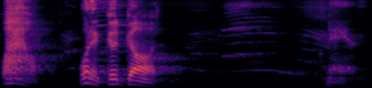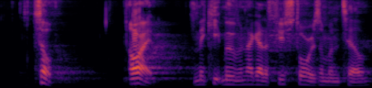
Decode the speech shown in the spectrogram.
Wow. What a good God. Man. So, all right, let me keep moving. I got a few stories I'm going to tell.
